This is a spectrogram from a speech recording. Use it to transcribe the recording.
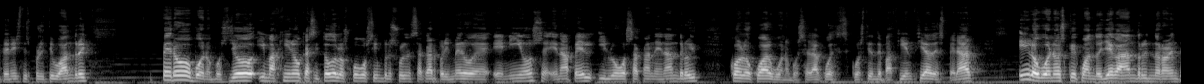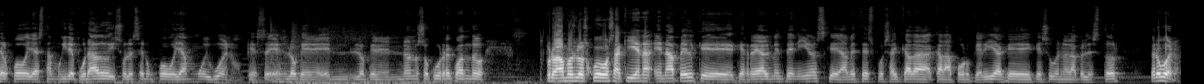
tenéis dispositivo Android. Pero bueno, pues yo imagino casi todos los juegos siempre suelen sacar primero en iOS, en Apple y luego sacan en Android, con lo cual, bueno, pues será cuestión de paciencia, de esperar. Y lo bueno es que cuando llega Android normalmente el juego ya está muy depurado y suele ser un juego ya muy bueno, que es, lo, que, lo que no nos ocurre cuando probamos los juegos aquí en, Apple que, realmente en que a veces pues hay cada, cada porquería que, suben al Apple Store. Pero bueno,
